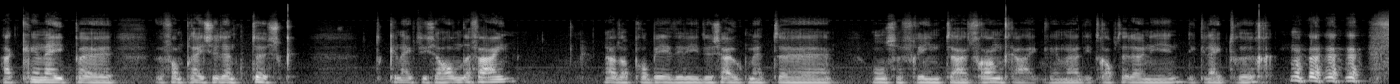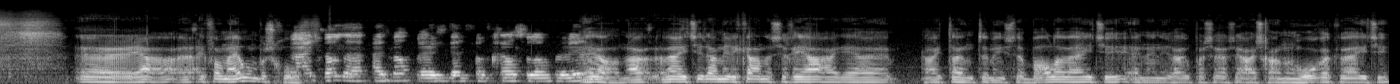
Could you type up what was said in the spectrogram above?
Hij kneep uh, van president Tusk, kneep hij zijn handen fijn. Nou, dat probeerde hij dus ook met onze vriend uit Frankrijk. En nou, die trapte er niet in, die kneep terug. Uh, ja, ik vond hem heel onbeschoft. hij is wel, de, hij is wel president van het grootste land ter wereld. Ja, nou weet je, de Amerikanen zeggen ja, hij, uh, hij toont tenminste ballen, weet je. En in Europa zeggen ze, ja, hij is gewoon een hork, weet je.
